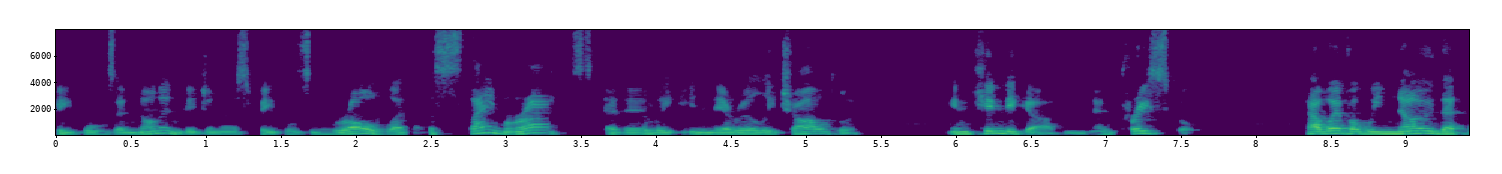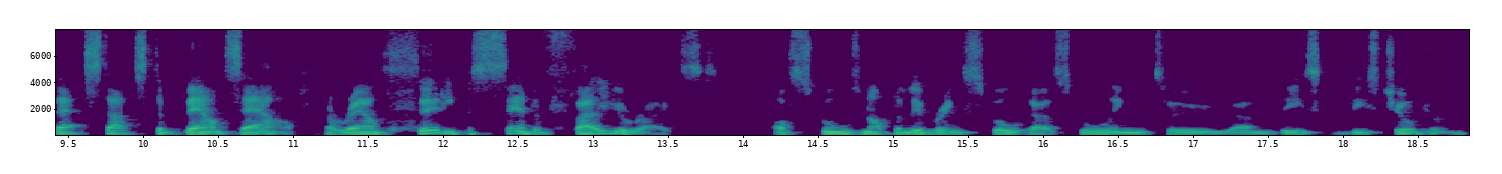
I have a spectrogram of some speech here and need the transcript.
peoples and non-Indigenous peoples enroll at the same rates at early, in their early childhood, in kindergarten and preschool. However, we know that that starts to bounce out around 30% of failure rates of schools not delivering school, uh, schooling to um, these, these children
